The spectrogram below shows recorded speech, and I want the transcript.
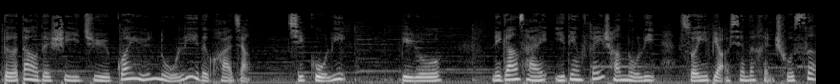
得到的是一句关于努力的夸奖及鼓励，比如“你刚才一定非常努力，所以表现得很出色”。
